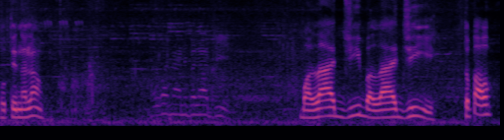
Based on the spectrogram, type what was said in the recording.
buti na lang. Bukan na ni Balaji. Balaji, Balaji. Ito pa oh.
